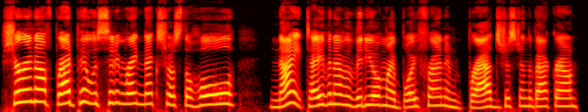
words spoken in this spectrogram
Sure enough, Brad Pitt was sitting right next to us the whole night. I even have a video of my boyfriend, and Brad's just in the background.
